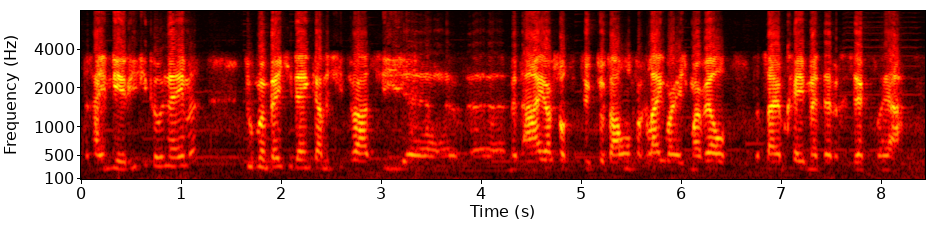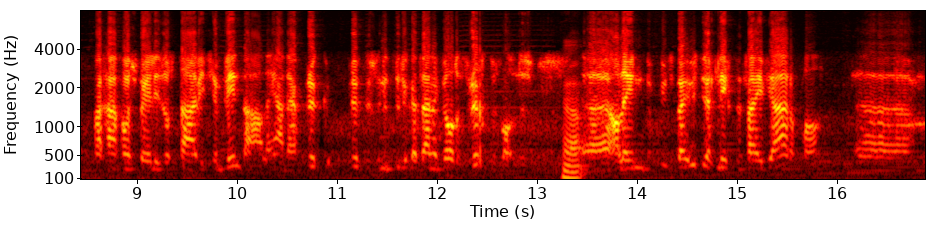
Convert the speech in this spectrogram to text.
Dan ga je meer risico nemen. Doet me een beetje denken aan de situatie eh, eh, met Ajax, wat natuurlijk totaal onvergelijkbaar is. Maar wel dat zij op een gegeven moment hebben gezegd van ja, we gaan gewoon spelers als Tadic en Blind halen. Ja, daar plukken, plukken ze natuurlijk uiteindelijk wel de vruchten van. Dus Ja. eh, alleen bij Utrecht ligt een vijfjarenplan. Ehm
